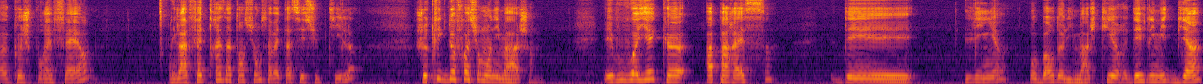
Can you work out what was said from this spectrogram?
euh, que je pourrais faire. Et là, faites très attention, ça va être assez subtil. Je clique deux fois sur mon image. Et vous voyez que apparaissent des lignes au bord de l'image qui délimitent bien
